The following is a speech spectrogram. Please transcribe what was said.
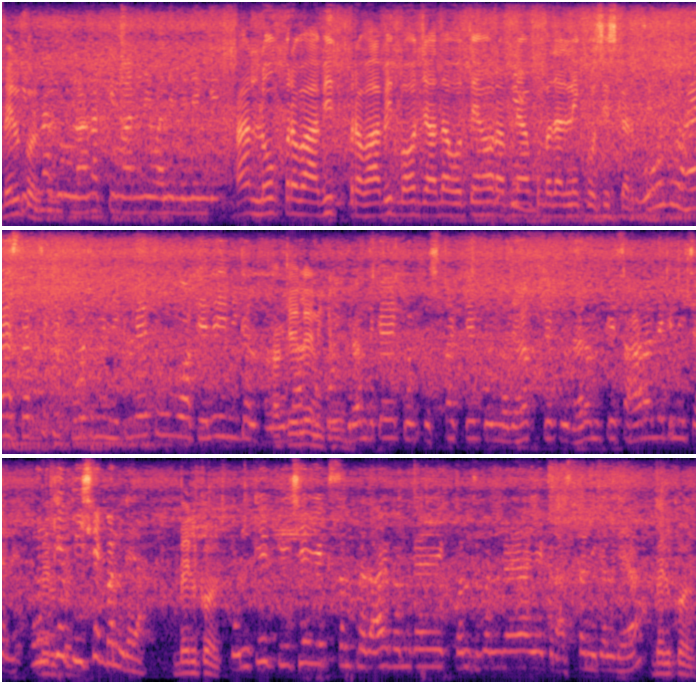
बिल्कुल, कितना गुरु नानक के मानने वाले मिलेंगे। हाँ लोग प्रभावित प्रभावित बहुत ज़्यादा होते हैं और अपने आप को बदलने की कोशिश करते हैं। वो जो है सत्य की खोज में निकले तो वो अकेले ही निकल पड़े। अकेले तो कोई निकले। ग्रंथ के कोई पुस्तक के कोई मज़हब के कोई धर्म के सहारा लेके नहीं चले। उनके पीछे बन गया। बिल्कुल। उनके पीछे एक संप्रदाय बन गया एक पंथ बन गया एक रास्ता निकल गया। बिल्कुल।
